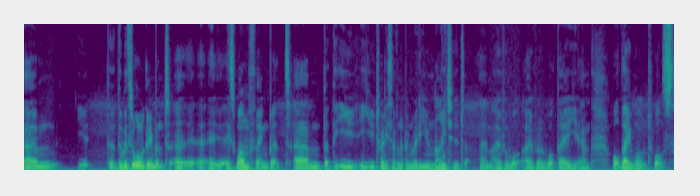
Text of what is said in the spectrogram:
um, you, the, the, withdrawal agreement uh, uh, is one thing, but um, but the EU, EU 27 have been really united um, over what over what they um, what they want, what's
